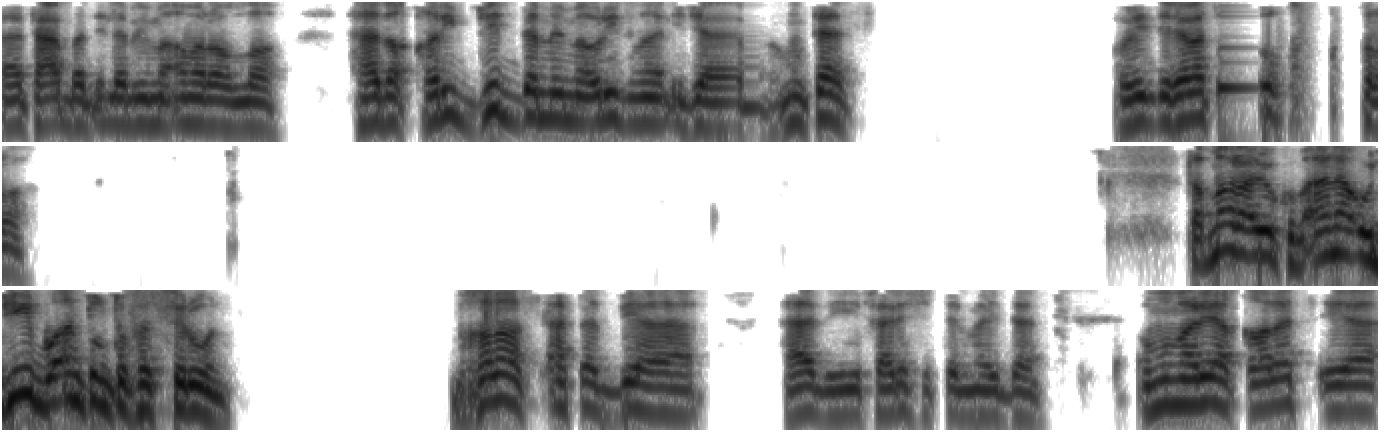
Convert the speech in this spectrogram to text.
أتعبد إلا بما أمر الله. هذا قريب جدا مما أريد من الإجابة. ممتاز. أريد إجابات أخرى طب ما رأيكم؟ أنا أجيب وأنتم تفسرون. خلاص أتت بها هذه فارسة الميدان. أم ماريا قالت هي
